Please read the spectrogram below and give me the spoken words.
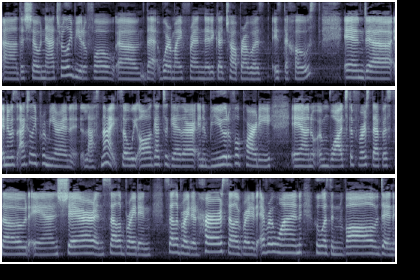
uh, the show Naturally Beautiful, uh, that where my friend Nitika Chopra was is the host, and uh, and it was actually premiering last night. So we all got together in a beautiful party and, and watched the first episode and share and celebrate and celebrated her celebrated everyone who was involved, and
